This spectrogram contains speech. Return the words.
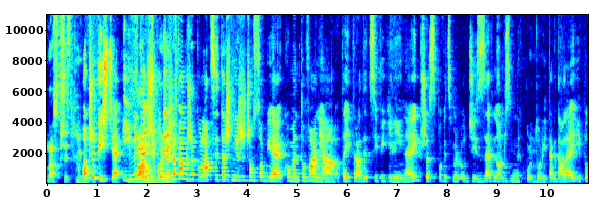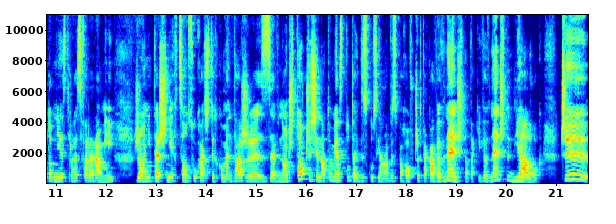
nas wszystkich. Oczywiście i my też podejrzewam, że Polacy też nie życzą sobie komentowania tej tradycji wigilijnej przez powiedzmy ludzi z zewnątrz, z innych kultur i tak dalej. I podobnie jest trochę z farerami, że oni też nie chcą słuchać tych komentarzy z zewnątrz. Toczy się natomiast tutaj dyskusja na Wyspach Owczych, taka wewnętrzna, taki wewnętrzny dialog, czy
